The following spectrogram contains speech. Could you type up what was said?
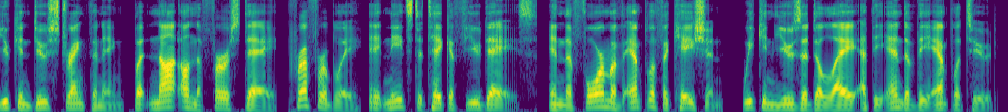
you can do strengthening, but not on the first day. Preferably, it needs to take a few days. In the form of amplification, we can use a delay at the end of the amplitude.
